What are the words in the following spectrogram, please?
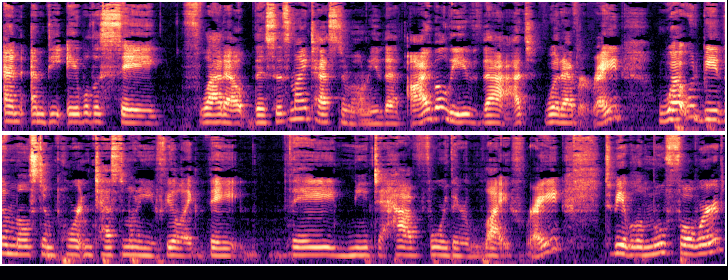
and and be able to say flat out this is my testimony that i believe that whatever right? What would be the most important testimony you feel like they they need to have for their life, right? To be able to move forward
